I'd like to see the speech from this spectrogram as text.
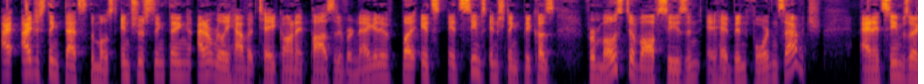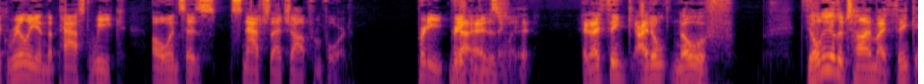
I, I just think that's the most interesting thing. I don't really have a take on it, positive or negative, but it's it seems interesting because for most of off season it had been Ford and Savage, and it seems like really in the past week Owens has snatched that job from Ford, pretty pretty and, it's- convincingly. and I think I don't know if the only other time I think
